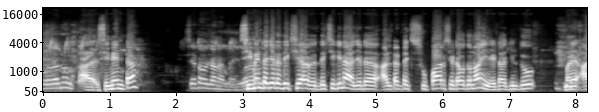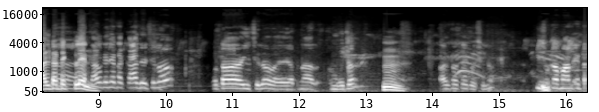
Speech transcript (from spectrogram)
করানোর আর সিমেন্টটা? সেটাও জানা নাই। সিমেন্টটা যেটা দেখছি দেখছি কি না যেটা আল্ট্রাটেক সুপার সেটাও তো নয় এটা কিন্তু মানে আল্ট্রাটেক প্লেন কালকে যেটা কাজ হয়েছিল ওটা ই ছিল আপনার অম্বুজা। হুম। আলট্রাটেক ছিল। কিছুটা মাল এটা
